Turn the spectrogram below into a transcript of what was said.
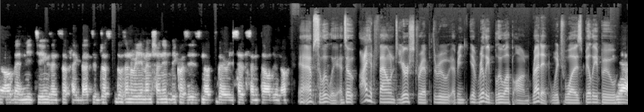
job and meetings and stuff like that. It just doesn't really mention it because he's not very self-centered, you know. Yeah, absolutely. And so I had found your strip through. I mean, it really blew up on Reddit, which was Billy Boo, yeah.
